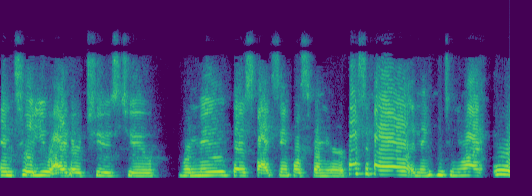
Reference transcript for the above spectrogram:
until you either choose to remove those flag samples from your FASTA file and then continue on, or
